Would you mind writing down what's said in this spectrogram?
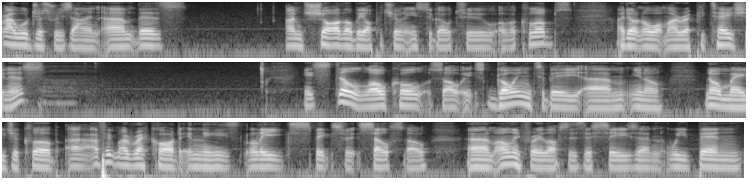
I will just resign. Um, there's I'm sure there'll be opportunities to go to other clubs. I don't know what my reputation is. It's still local, so it's going to be, um, you know, no major club. Uh, I think my record in these leagues speaks for itself, though. Um, only three losses this season. We've been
